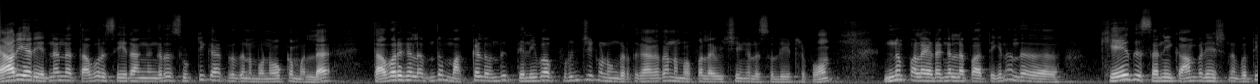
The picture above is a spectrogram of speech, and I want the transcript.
யார் யார் என்னென்ன தவறு செய்கிறாங்கங்கிறத சுட்டி காட்டுறது நம்ம நோக்கம் அல்ல. தவறுகளை வந்து மக்கள் வந்து தெளிவாக புரிஞ்சுக்கணுங்கிறதுக்காக தான் நம்ம பல விஷயங்களை சொல்லிகிட்டு இருப்போம். இன்னும் பல இடங்களில் பார்த்தீங்கன்னா இந்த கேது சனி காம்பினேஷனை பற்றி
